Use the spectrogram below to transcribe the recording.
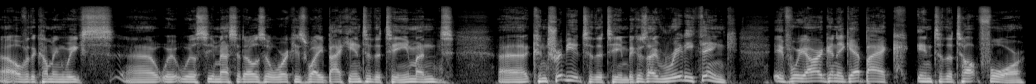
uh, over the coming weeks, uh, we, will see Ozil work his way back into the team and uh, contribute to the team. Because I really think if we are going to get back into the top four,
